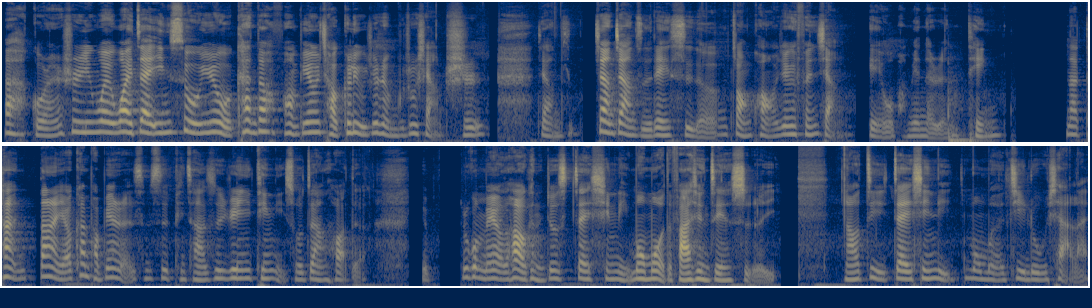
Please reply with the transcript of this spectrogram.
啊，果然是因为外在因素，因为我看到旁边有巧克力，我就忍不住想吃。这样子，像这样子类似的状况，我就会分享给我旁边的人听。那看，当然也要看旁边人是不是平常是愿意听你说这样的话的。如果没有的话，我可能就是在心里默默的发现这件事而已，然后自己在心里默默的记录下来。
